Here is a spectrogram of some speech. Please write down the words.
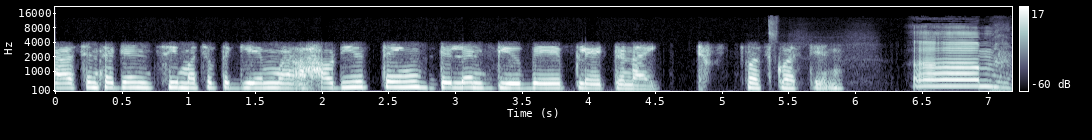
uh, since I didn't see much of the game, uh, how do you think Dylan Dubé played tonight? First question. Um,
